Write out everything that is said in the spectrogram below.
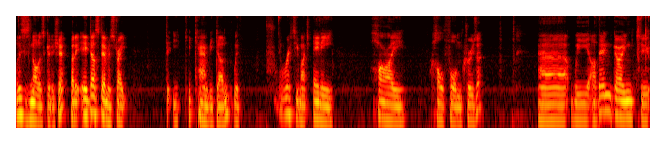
this is not as good a ship, but it, it does demonstrate that you, it can be done with pretty much any high hull form cruiser. Uh, we are then going to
